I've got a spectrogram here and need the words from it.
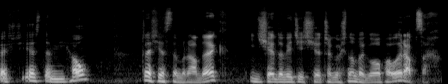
Cześć, jestem Michał. Cześć, jestem Radek i dzisiaj dowiecie się czegoś nowego o Power Appsach.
